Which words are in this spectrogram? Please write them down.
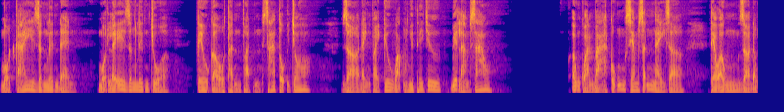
một cái dâng lên đền, một lễ dâng lên chùa, kêu cầu thần phật xá tội cho. Giờ đành phải kêu vọng như thế chứ, biết làm sao? Ông quản bạ cũng xem sẵn ngày giờ. Theo ông, giờ động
